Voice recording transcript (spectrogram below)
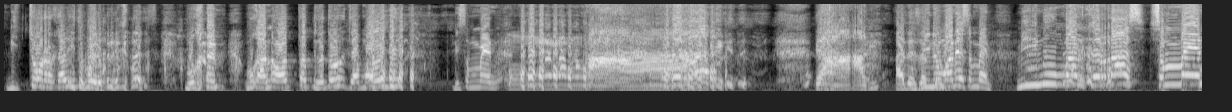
Dicor kali itu badannya keras. Bukan bukan otot Gak tau sama lagi Di semen. Ah, gitu. Ya Ada satu- Minumannya semen. Minuman keras Semen.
